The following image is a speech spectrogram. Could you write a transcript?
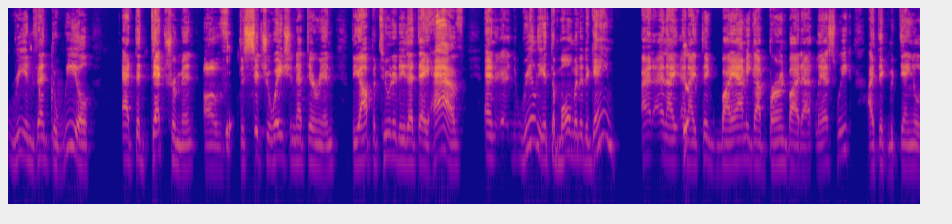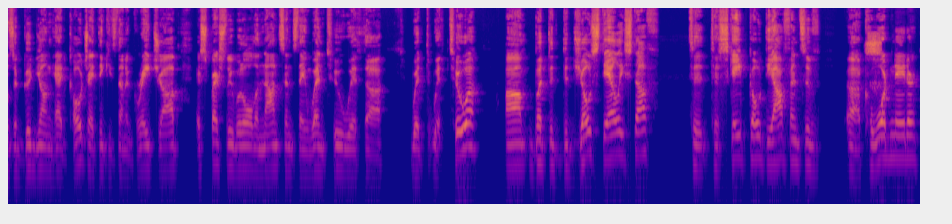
reinvent the wheel at the detriment of the situation that they're in, the opportunity that they have, and uh, really at the moment of the game. And, and I and I think Miami got burned by that last week. I think McDaniel is a good young head coach. I think he's done a great job, especially with all the nonsense they went to with uh with with Tua. Um, but the, the Joe Staley stuff to to scapegoat the offensive uh, coordinator,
